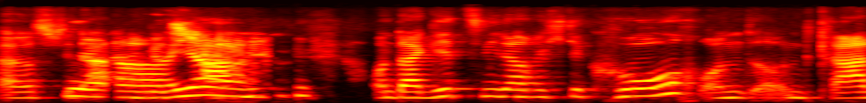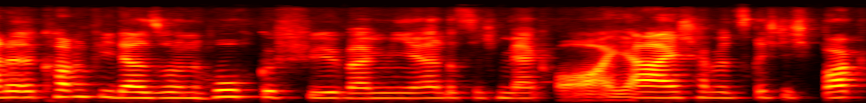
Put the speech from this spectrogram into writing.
Äh, es steht ja, einiges ja. Und da geht es wieder richtig hoch und, und gerade kommt wieder so ein Hochgefühl bei mir, dass ich merke, oh ja, ich habe jetzt richtig Bock.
